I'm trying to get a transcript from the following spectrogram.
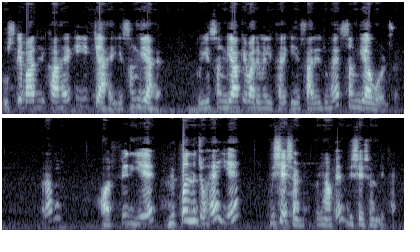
उसके बाद लिखा है कि ये क्या है? ये संज्ञा है। तो ये संज्ञा के बारे में लिखा है कि ये सारे जो है संज्ञा वर्ड्स है। बराबर? और फिर ये विपन्न जो है, ये विशेषण है। तो यहाँ पे विशेषण लिखा है।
